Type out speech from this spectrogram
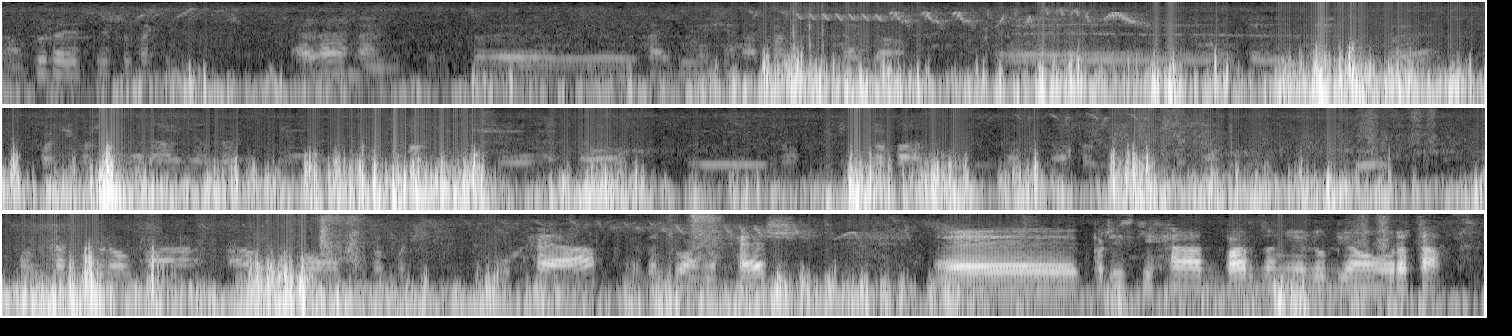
No, tutaj jest jeszcze taki element, który znajduje się na końcu tego, e, tej, tej lufy, ponieważ generalnie obecnie chodzi się o e, lufy hitowane, ze względu na to, że większość tam jest podkalibrowa albo są to pociski typu HEAT, ewentualnie HESH. E, Pociski HEAT bardzo nie lubią rotacji.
